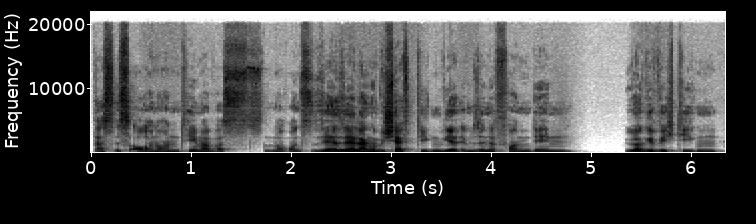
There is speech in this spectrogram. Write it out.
das ist auch noch ein Thema, was noch uns sehr, sehr lange beschäftigen wird im Sinne von den übergewichtigen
